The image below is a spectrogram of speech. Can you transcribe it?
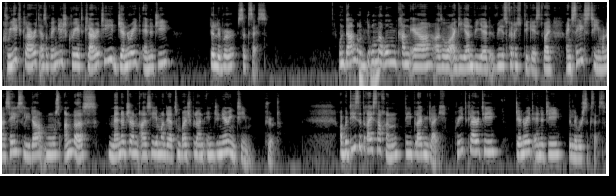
Create clarity, also auf Englisch, create clarity, generate energy, deliver success. Und dann drumherum kann er also agieren, wie, er, wie es für richtig ist, weil ein Sales-Team und ein Sales-Leader muss anders managen als jemand, der zum Beispiel ein Engineering-Team führt. Aber diese drei Sachen, die bleiben gleich. Create Clarity, Generate Energy, Deliver Success.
